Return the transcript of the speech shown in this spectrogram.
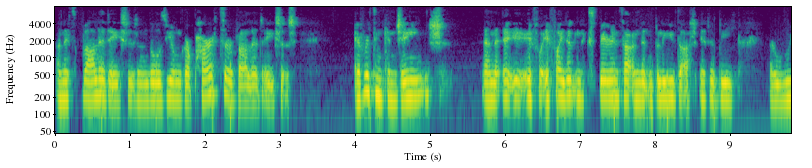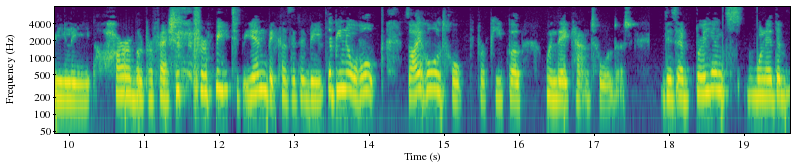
and it's validated and those younger parts are validated, everything can change. And if if I didn't experience that and didn't believe that, it'd be a really horrible profession for me to be in because it'd be there'd be no hope. So I hold hope for people when they can't hold it. There's a brilliant one of the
